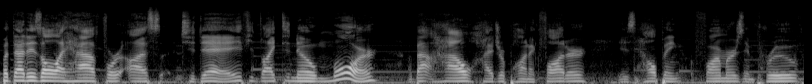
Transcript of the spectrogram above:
But that is all I have for us today. If you'd like to know more about how hydroponic fodder is helping farmers improve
